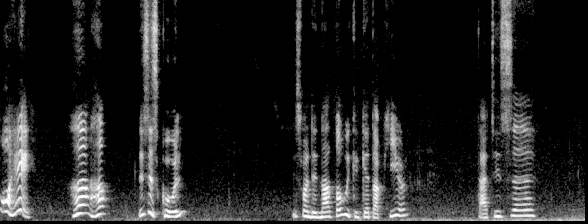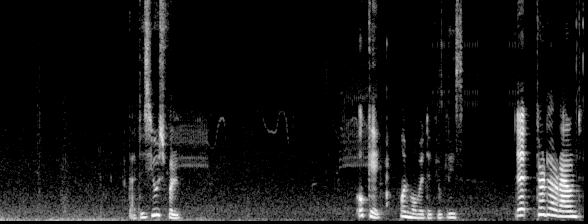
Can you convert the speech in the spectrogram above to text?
Oh, hey! Ha ha! This is cool. This one did not know we could get up here. That is, uh... That is useful. Okay, one moment if you please. Uh, turn around.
